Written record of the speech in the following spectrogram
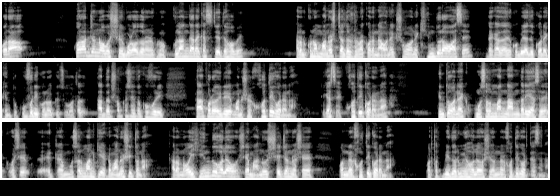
করা, করার জন্য অবশ্যই বড় ধরনের কোনো কুলাঙ্গারের কাছে যেতে হবে। কারণ কোনো মানুষ জাদু টুনা করে না। অনেক সময় অনেক হিন্দুরাও আছে। দেখা যায় কবিরাজি করে কিন্তু কুফুরি কোনো কিছু। অর্থাৎ তাদের সবকিছুই তো কুফুরি। তারপরে ওই মানুষের ক্ষতি করে না, ঠিক আছে? ক্ষতি করে না। কিন্তু অনেক মুসলমান নামদারি আছে সে, এটা মুসলমান কি? এটা মানুষই তো না। কারণ ওই হিন্দু হলেও সে মানুষ সেই জন্য সে অন্যের ক্ষতি করে না। অর্থাৎ বিধর্মী হলেও সে অন্যের ক্ষতি করতেছে না।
